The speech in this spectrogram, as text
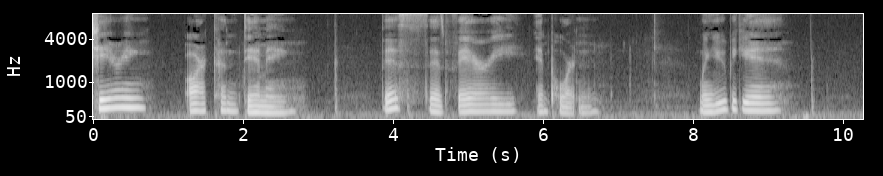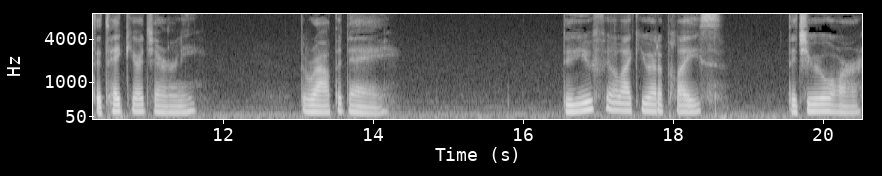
cheering or condemning. This is very important. When you begin to take your journey throughout the day, do you feel like you're at a place that you are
